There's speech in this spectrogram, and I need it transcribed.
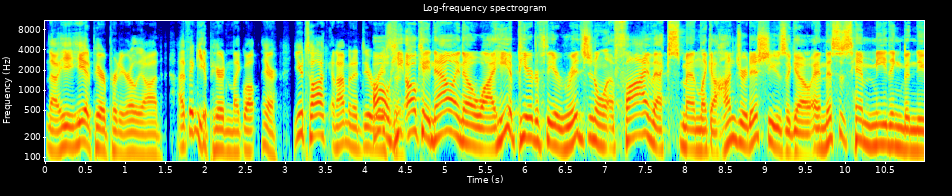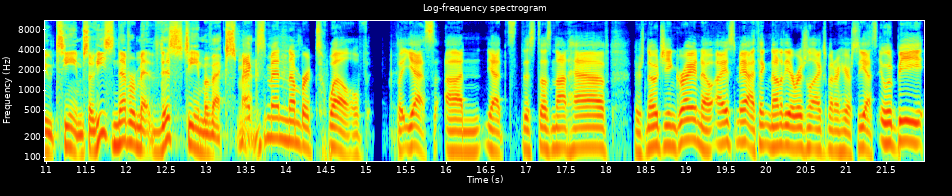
No, he he appeared pretty early on. I think he appeared in like, well, here you talk, and I'm going to do. Oh, research. he okay. Now I know why he appeared with the original five X Men like a hundred issues ago, and this is him meeting the new team. So he's never met this team of X Men. X Men number twelve. But yes, uh, yeah, this does not have. There's no Jean Grey, no Ice. Yeah, I think none of the original X Men are here. So yes, it would be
